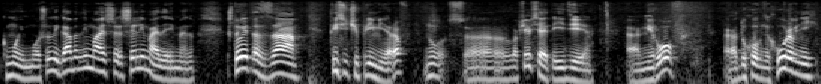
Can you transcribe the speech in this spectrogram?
к мой мошел и габели шелимайлеймену. Что это за тысячи примеров? Ну, с, вообще вся эта идея миров, духовных уровней, Э,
